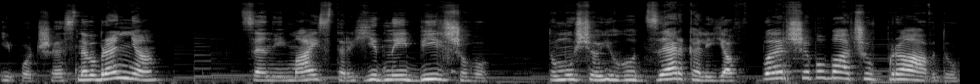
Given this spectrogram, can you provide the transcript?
і почесне вибрання. Цей майстер гідний більшого, тому що в його дзеркалі я вперше побачив правду.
